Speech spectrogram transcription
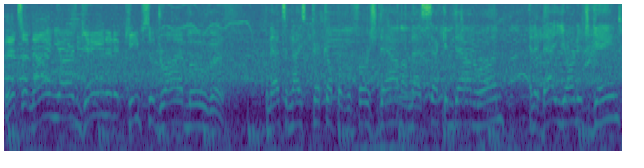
It's a nine-yard gain, and it keeps the drive moving. And that's a nice pickup of a first down on that second down run. And at that yardage gained,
